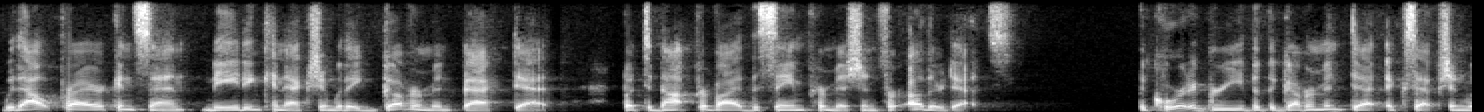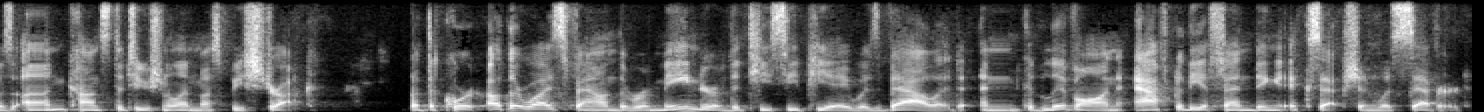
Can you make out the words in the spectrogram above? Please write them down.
without prior consent made in connection with a government backed debt but did not provide the same permission for other debts. The court agreed that the government debt exception was unconstitutional and must be struck. But the court otherwise found the remainder of the TCPA was valid and could live on after the offending exception was severed.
